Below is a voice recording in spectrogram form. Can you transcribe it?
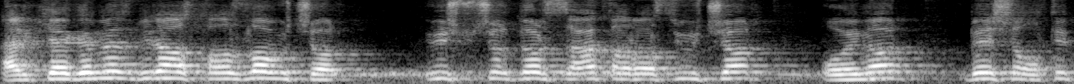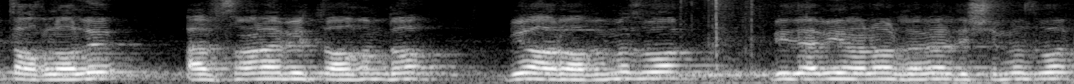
Erkeğimiz biraz fazla uçar. 3,5-4 saat arası uçar, oynar. 5-6 taklalı efsane bir takım da bir arabamız var. Bir de bir yanar döner dişimiz var.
